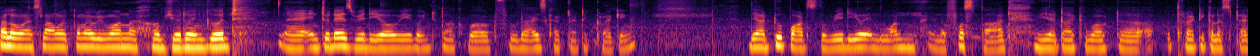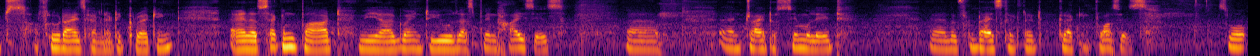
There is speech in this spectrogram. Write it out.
hello assalamu alaikum everyone i hope you're doing good. Uh, in today's video we are going to talk about fluidized catalytic cracking. There are two parts of the video. In the one in the first part we are talking about uh, theoretical aspects of fluidized catalytic cracking. And the second part we are going to use Aspen HYSYS uh, and try to simulate uh, the fluidized catalytic cracking process. So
